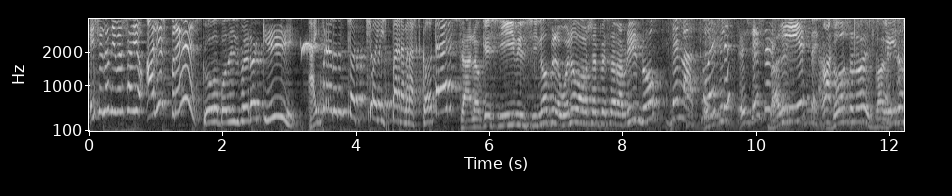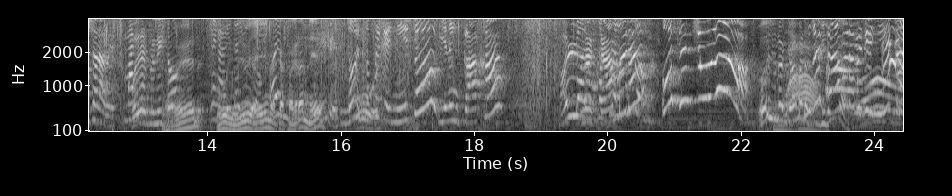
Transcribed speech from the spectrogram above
es el aniversario AliExpress. Como podéis ver aquí. ¿Hay productos Choice para mascotas? Claro que sí, Bill, si no, pero bueno, vamos a empezar a abrir, ¿no? Venga, tú ese. Ese Vale. y este. va. ¿Dos a la vez? Vale. Sí, dos a la vez. ¿Puedes, Brunito? ver. Uy, uy, uy, hay una caja grande, ¿eh? No, esto es pequeñito, viene en caja. Hola, Una cámara. ¡Oh, qué chula! ¡Ay, una cámara ¡Una cámara pequeñita!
